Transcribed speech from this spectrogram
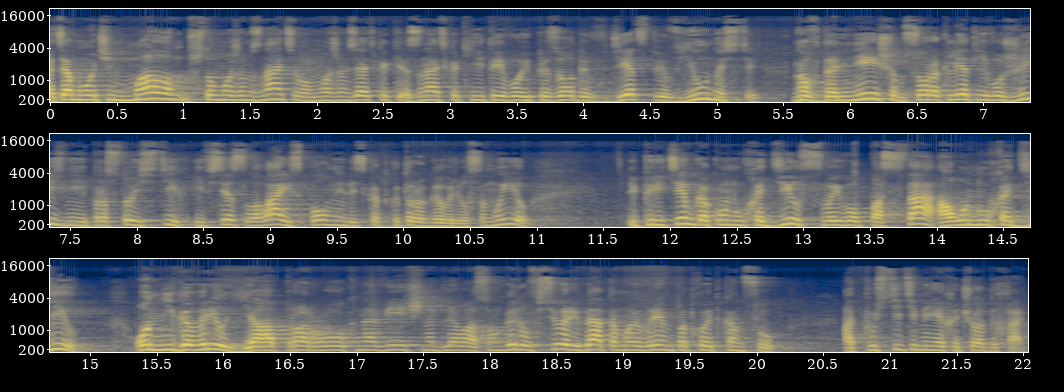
Хотя мы очень мало что можем знать его, можем взять, как, знать какие-то его эпизоды в детстве, в юности, но в дальнейшем 40 лет его жизни и простой стих, и все слова исполнились, о которых говорил Самуил. И перед тем, как он уходил с своего поста, а он уходил, он не говорил, я пророк навечно для вас. Он говорил, все, ребята, мое время подходит к концу. Отпустите меня, я хочу отдыхать.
